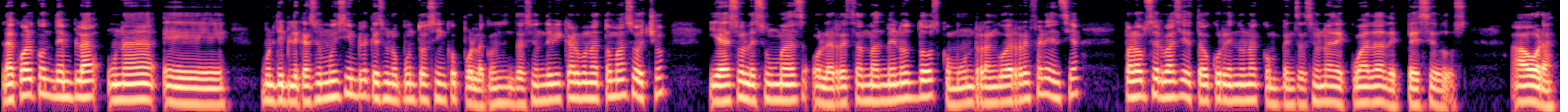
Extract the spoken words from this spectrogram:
la cual contempla una eh, multiplicación muy simple que es 1.5 por la concentración de bicarbonato más 8 y a eso le sumas o le restas más menos 2 como un rango de referencia para observar si está ocurriendo una compensación adecuada de PC2. Ahora,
